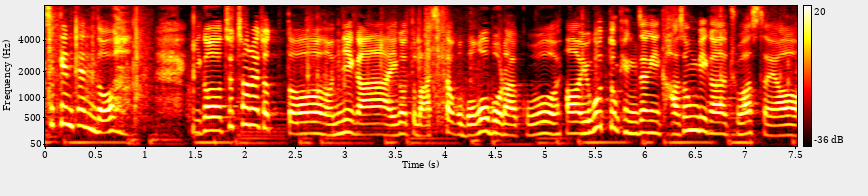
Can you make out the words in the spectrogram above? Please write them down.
치킨 텐더 이거 추천해줬던 언니가 이것도 맛있다고 먹어보라고 아, 이것도 굉장히 가성비가 좋았어요.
